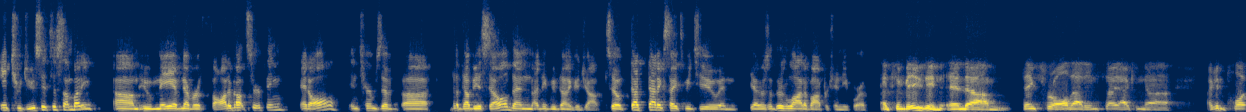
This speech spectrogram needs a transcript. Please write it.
introduce it to somebody um, who may have never thought about surfing at all in terms of uh, the WSL, then I think we've done a good job. So that that excites me too. And yeah, there's a, there's a lot of opportunity for us. That's amazing. And um, thanks for all that insight. I can uh, I can plug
